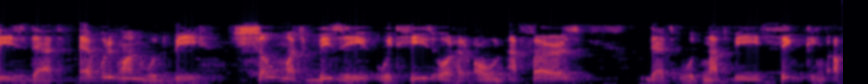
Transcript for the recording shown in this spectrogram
is that everyone would be so much busy with his or her own affairs that would not be thinking of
